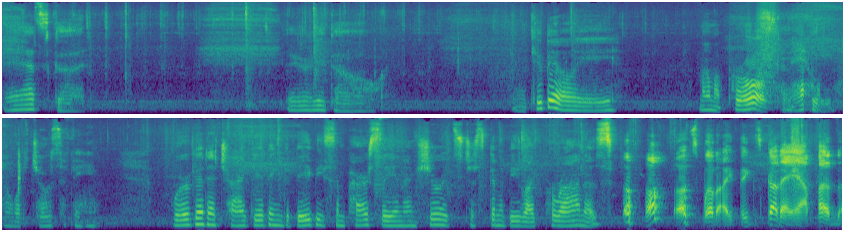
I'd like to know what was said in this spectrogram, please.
That's good. There you go. Thank you, Billy. Mama Pearl's happy. Now with Josephine. We're going to try giving the baby some parsley, and I'm sure it's just going to be like piranhas. That's what I think's going to happen.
